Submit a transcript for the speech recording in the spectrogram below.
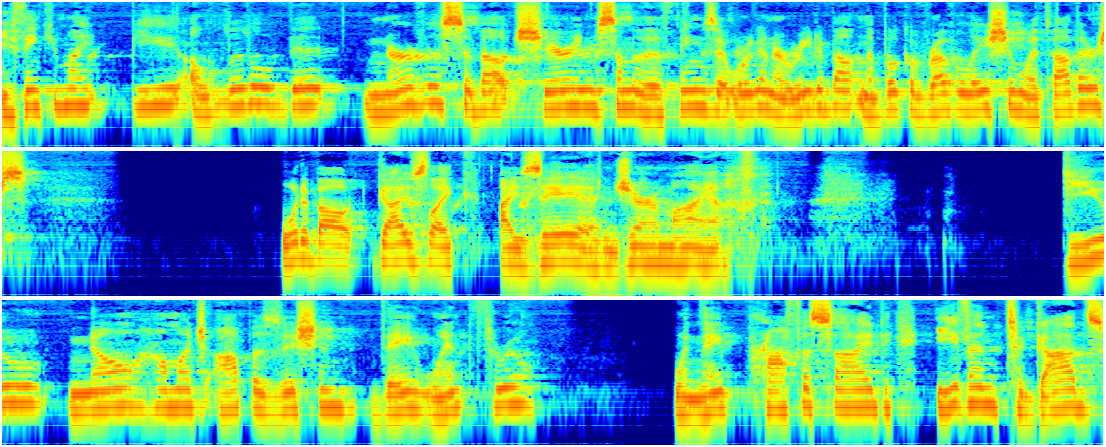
You think you might be a little bit nervous about sharing some of the things that we're going to read about in the book of Revelation with others? What about guys like Isaiah and Jeremiah? Do you know how much opposition they went through when they prophesied, even to God's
